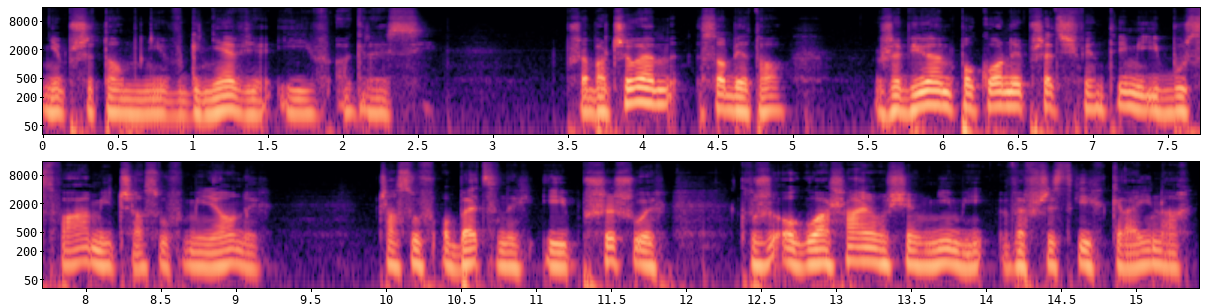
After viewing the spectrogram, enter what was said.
nieprzytomni w gniewie i w agresji. Przebaczyłem sobie to, że biłem pokłony przed świętymi i bóstwami czasów minionych, czasów obecnych i przyszłych, którzy ogłaszają się nimi we wszystkich krainach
